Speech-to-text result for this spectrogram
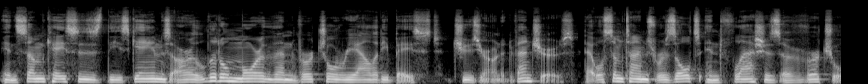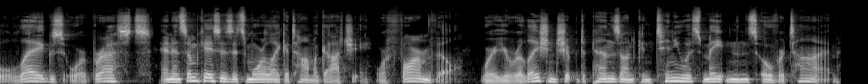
In some cases, these games are a little more than virtual reality based choose your own adventures that will sometimes result in flashes of virtual legs or breasts, and in some cases, it's more like a Tamagotchi or Farmville, where your relationship depends on continuous maintenance over time,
